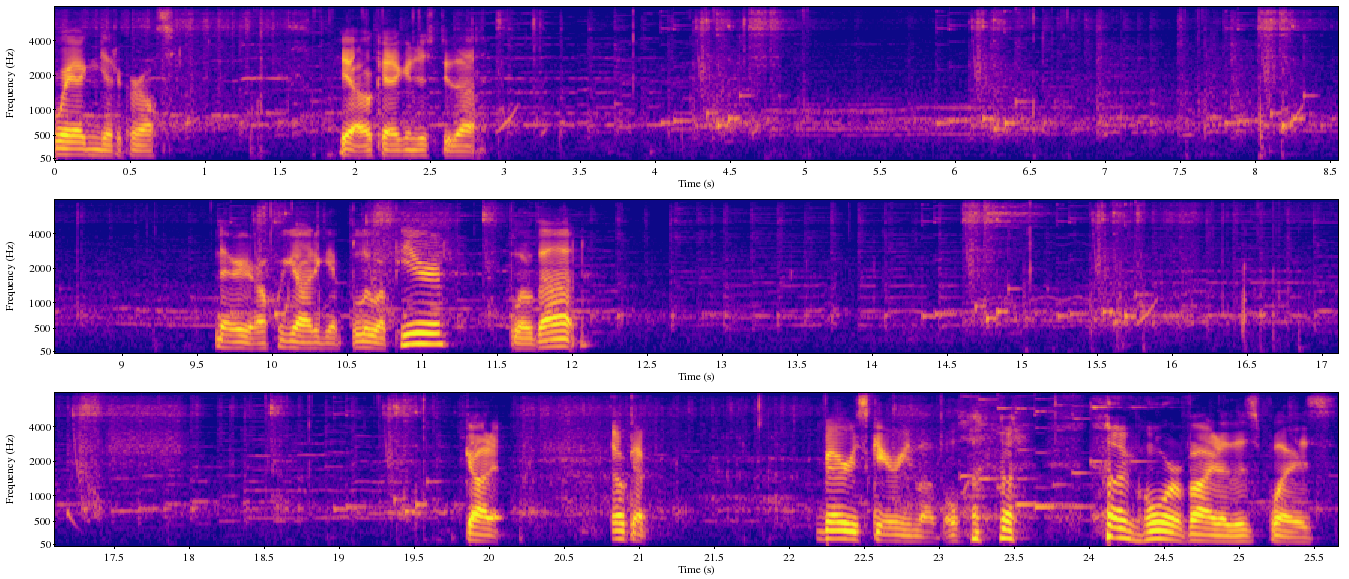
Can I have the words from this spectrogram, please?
A way I can get across. Yeah, okay, I can just do that. There you go. We gotta get blue up here. Blow that. Got it. Okay. Very scary level. I'm horrified of this place.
